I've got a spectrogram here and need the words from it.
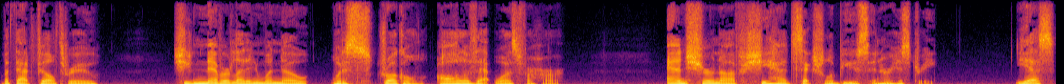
but that fell through. She'd never let anyone know what a struggle all of that was for her. And sure enough, she had sexual abuse in her history. Yes,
